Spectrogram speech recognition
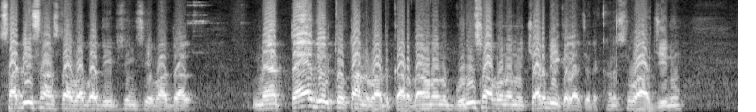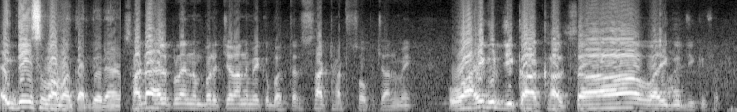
ਸਾਡੀ ਸੰਸਥਾ ਬਾਬਾ ਦੀਪ ਸਿੰਘ ਸੇਵਾ ਦਲ। ਮੈਂ ਤਹਿ ਦਿਲ ਤੋਂ ਧੰਨਵਾਦ ਕਰਦਾ ਉਹਨਾਂ ਨੂੰ, ਗੁਰੂ ਸਾਹਿਬ ਉਹਨਾਂ ਨੂੰ ਚੜ੍ਹਦੀ ਕਲਾ 'ਚ ਰੱਖਣ ਸੁਭਾਸ਼ ਜੀ ਨੂੰ ਇਦਾਂ ਹੀ ਸੇਵਾਵਾਂ ਕਰਦੇ ਰਹਿਣ। ਸਾਡਾ ਹੈਲਪਲਾਈਨ ਨੰਬਰ 9417 60895 ਵਾਹਿਗੁਰੂ ਜੀ ਕਾ ਖਾਲਸਾ, ਵਾਹਿਗੁਰੂ ਜੀ ਕੀ ਫਤਿਹ।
